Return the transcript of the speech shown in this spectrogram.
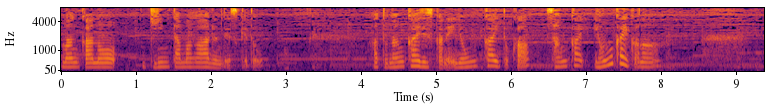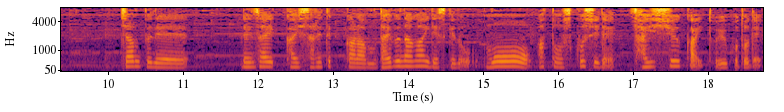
漫画の銀玉があるんですけど、あと何回ですかね ?4 回とか ?3 回 ?4 回かな？ジャンプで連載開始されてからもだいぶ長いですけど、もうあと少しで最終回ということで、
